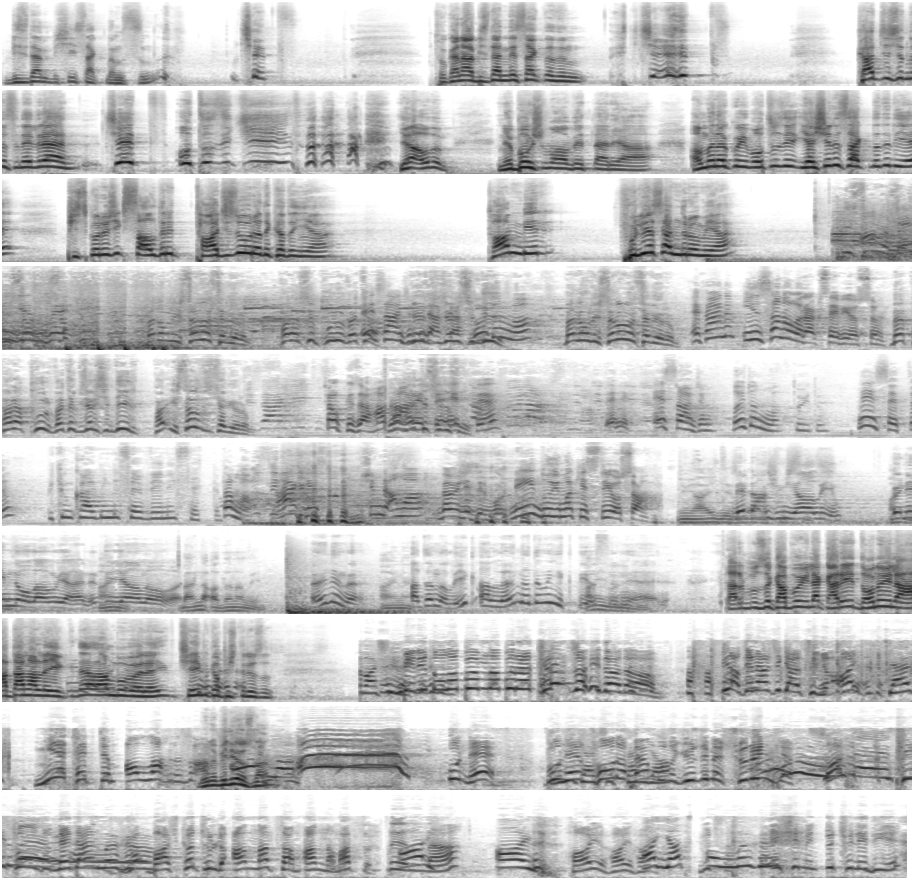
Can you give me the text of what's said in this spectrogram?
bizden bir şey saklamışsın. Chat. Tukan abi bizden ne sakladın? Chat. Kaç yaşındasın Elren? Chat. 32. ya oğlum ne boş muhabbetler ya. Amına koyayım 30 yaşını sakladı diye psikolojik saldırı tacize uğradı kadın ya. Tam bir fulya sendromu ya. Ben onu olarak seviyorum. Parası, pulu, veta. Esra'cığım bir dakika. Duydun mu? Ben onu insan olarak seviyorum. Efendim insan olarak seviyorsun. Ben para, pul, veta güzel için değil. Pa- insan olarak seviyorum. Çok güzel hakaret herkes de etti. Demek Esra'cığım duydun mu? Duydum. Ne hissettin? Bütün kalbini sevdiğini hissettim. Tamam. Herkes şimdi ama böyledir bu. Neyi duymak istiyorsan. Dünyayı gezmeye Ve ben dünyalıyım. Aynen. Önemli olan bu yani. Aynen. Dünyalı olmak. Ben de Adanalıyım. Öyle mi? Aynen. Adanalıyık Allah'ın adamı yık diyorsun Aynen öyle. yani. Karpuzu kabuğuyla, karıyı donuyla Adanalıyık. Ne lan bu böyle? Şey mi kapıştırıyorsun? Beni dolabımla bırakın Zahide Hanım. Biraz enerji gelsin ya. Ay. Gel. Niyet ettim Allah rızası. Bunu biliyoruz lan. Bu ne? Bu ne? Sonra ben bunu yüzüme sürünce bak pis oldu. Neden? Yok, başka türlü anlatsam anlamazsın. Ay. Hayır hayır hayır. Ay yap Lütfen. Allah'ım. Eşimin ütülediği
